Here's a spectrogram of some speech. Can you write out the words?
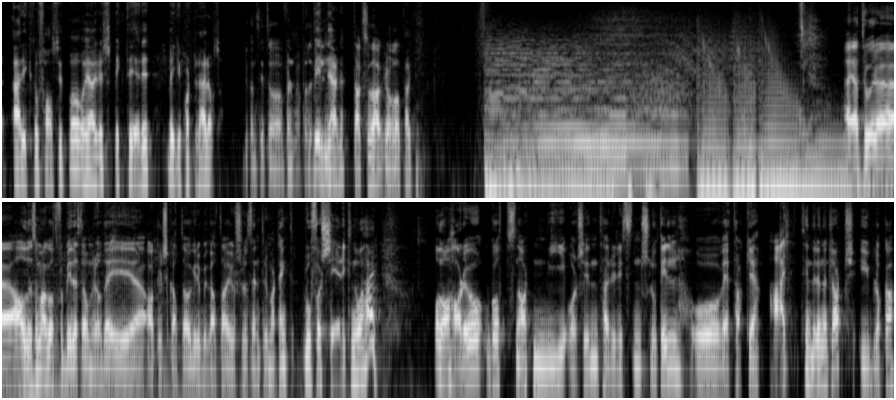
er ikke noe fasit på, og jeg respekterer begge parter her. altså. Du kan sitte og følge med på det. Veldig gjerne. Takk skal du ha, Krovold. Jeg tror eh, alle som har gått forbi dette området i eh, Akersgata og Grubbegata i Oslo sentrum, har tenkt hvorfor skjer det ikke noe her? Og nå har det jo gått snart ni år siden terroristen slo til, og vedtaket er tindrende klart. Y-blokka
